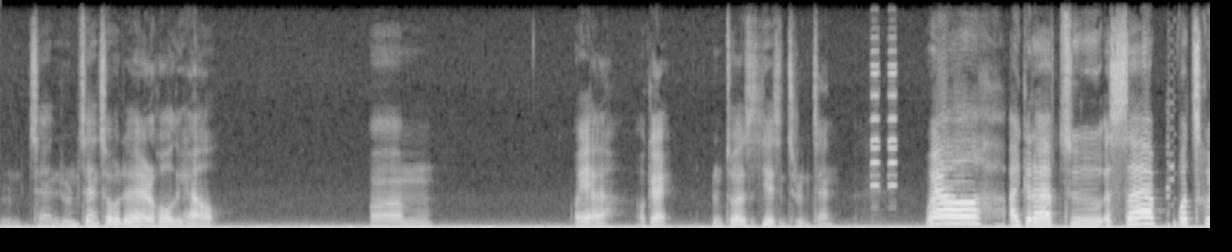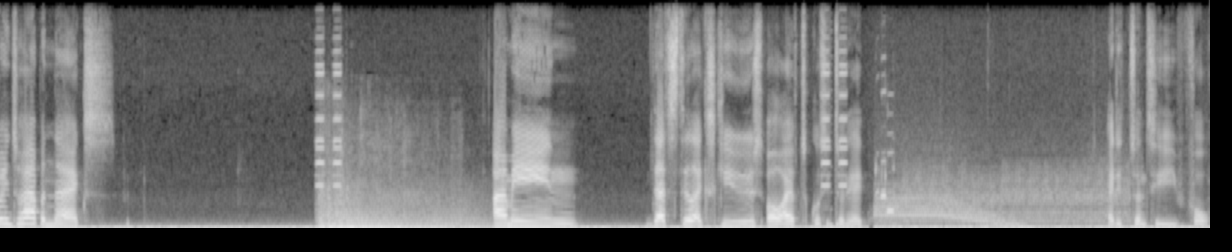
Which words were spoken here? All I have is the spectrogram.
room 10. Room 10's over there. Holy hell. Um. Oh yeah. Okay. Room 12 is adjacent to room 10. Well, I gotta have to accept what's going to happen next. I mean, that's still excuse. Oh, I have to close it 28. Edit 24.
